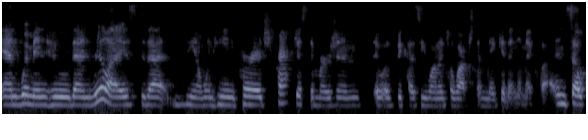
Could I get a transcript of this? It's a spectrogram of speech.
and women who then realized that, you know, when he encouraged practiced immersions, it was because he wanted to watch them naked in the mikvah. And so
